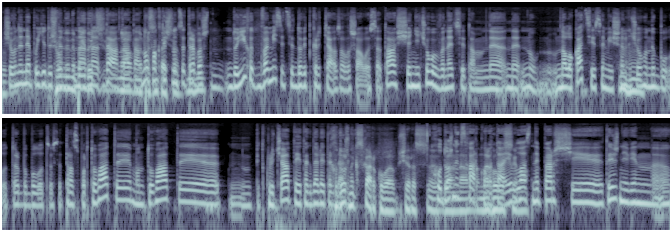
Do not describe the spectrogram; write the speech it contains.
е, що вони не поїдуть що вони не на, на, на, на, на, на ну фактично. Це угу. треба ж доїхати. Два місяці до відкриття залишалося. Та ще нічого в Венеції там не не ну на локації самі ще угу. нічого не було. Треба було це все транспортувати, монтувати, підключати і так далі І так Художник далі. з Харкова ще раз. Е, Художник да, з Харкова, так. І, власне, перші тижні він е,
